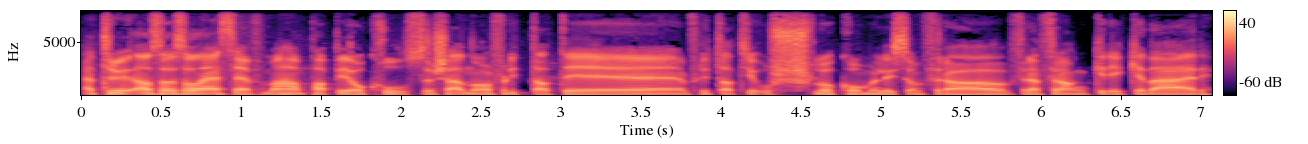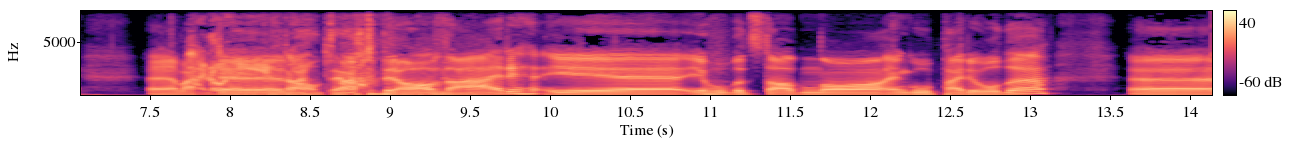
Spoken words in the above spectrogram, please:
Jeg, tror, altså, sånn jeg ser for meg han Papillot koser seg nå, flytta til, flytta til Oslo, kommer liksom fra, fra Frankrike der. Eh, vært, annet, vært, ja. vært, bra vær i, i hovedstaden nå en god periode. Eh,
